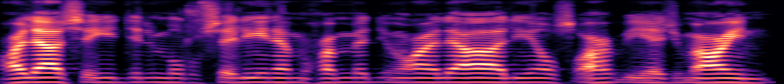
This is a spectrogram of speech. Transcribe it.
ala seyyidil murselin Muhammedin ve ala alihi ve sahbihi ecmaîn.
